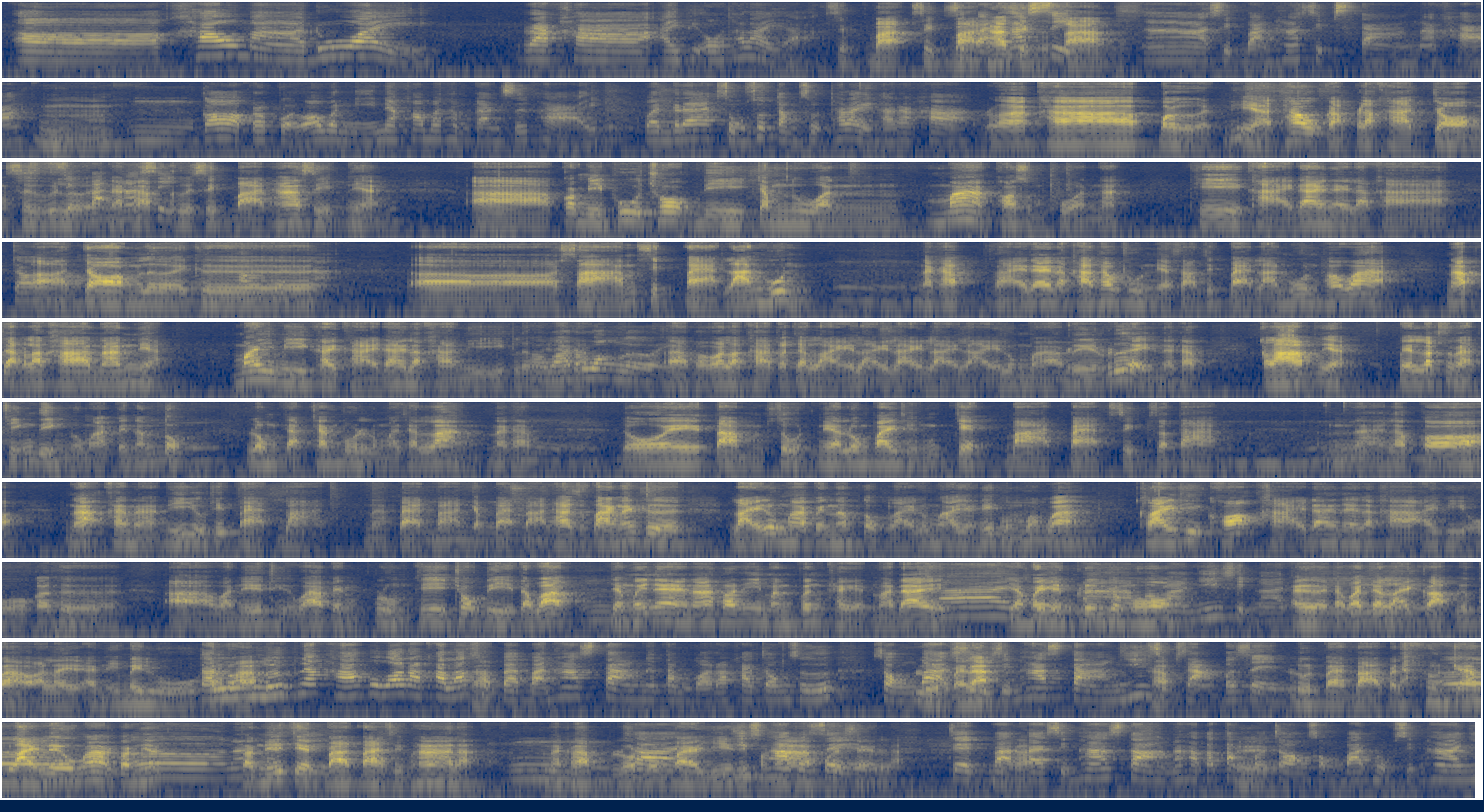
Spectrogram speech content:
เอ่อเข้ามาด้วยราคา IPO เท่าไหร่อะสิบบาทสิบบาทห้าสิบสตางค์อ่าสิบบาทห้าสิบสตางค์นะคะ อืมอืมก็ปรากฏว่าวันนี้เนี่ยเข้ามาทำการซื้อขายวันแรกสูงสุดต่ำสุดเท่าไหร่คะราคา ราคาเปิดเนี่ยเท่ากับราคาจองซื้อเลย10บาทนะครับ50คือ 10 บาท 50เนี่ยอ่า ก็มีผู้โชคดีจำนวนมากพอสมควรนะ ที่ขายได้ในราคาจองอาจองเลยคือเข้าทุนอะสามสิบแปดล้านหุ้นอืมนะครับขายได้ราคาเท่าทุนเนี่ยสาล้านหุ้น เพราะว่านับจากราคานั้นเนี่ยไม่มีใครขายได้ราคานี้อีกเลย เพราะว่านะคบร่วงเลยอ่าเพราะว่าราคาก็จะไหลไหลไหลไหลไหลลงมาเรื่อยๆนะครับกราฟเนี่ยเป็นลักษณะทิ้งดิ่งลงมาเป็นน้ำตกอืมลงจากชั้นบนลงมาชั้นล่างนะครับอืม โดยต่ำสุดเนี่ยลงไปถึง 7 บาท 80 สตางค์นะแล้วก็ณขณะนี้อยู่ที่ 8 บาทนะ8บาทกับ 8 บาท5สตางค์นั่นคือไหลลงมาเป็นน้ำตกไหลลงมาอย่างที่ผมบอกว่า ใครที่เคาะขายได้ในราคา IPO ก็คืออา วันนี้ถือว่าเป็นกลุ่มที่โชคดี แต่ว่าอืมยังไม่แน่นะ เพราะนี่มันเพิ่งเทรดมาได้ใช่ยังไม่ถึงครึ่งชั่วโมงประมาณ 20 นาทีเออแต่ว่าจะไหลกลับหรือเปล่าอะไรอันนี้ไม่รู้ แต่ลงว่าลึกนะคะ เพราะว่าราคาล่าสุดครับ8บาท5สตางค์เนี่ยต่ำกว่าราคาจองซื้อ2หลุบาดทไปแล้ว45 สตางค์ครับ23เปอร์เซ็นต์หลุด 8 บาทไปแล้วแกมไหลเร็วมากตอนเนี้ยตอนนี้ 7 บาท 85 แล้วอืมนะครับลดลงไปใช่25เปอร์เซ็นต์แล้ว 7บาทนะครับ85 สตางค์นะคะ ก็ต่ำกว่าเออจอง 2 บาท 65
